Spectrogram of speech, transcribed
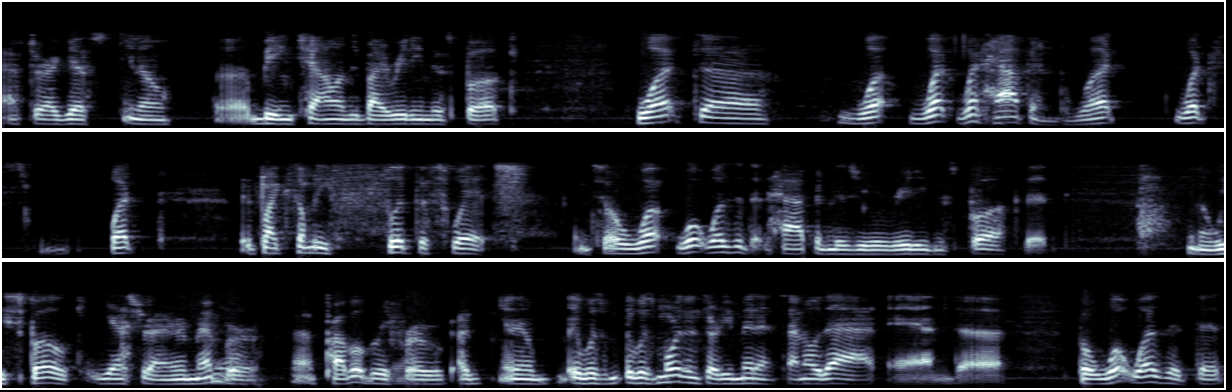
after I guess you know uh, being challenged by reading this book. What uh, what what what happened? What what's what? It's like somebody flipped a switch and so, what what was it that happened as you were reading this book that you know we spoke yesterday? I remember yeah. uh, probably for uh, you know it was it was more than thirty minutes. I know that. And uh, but what was it that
